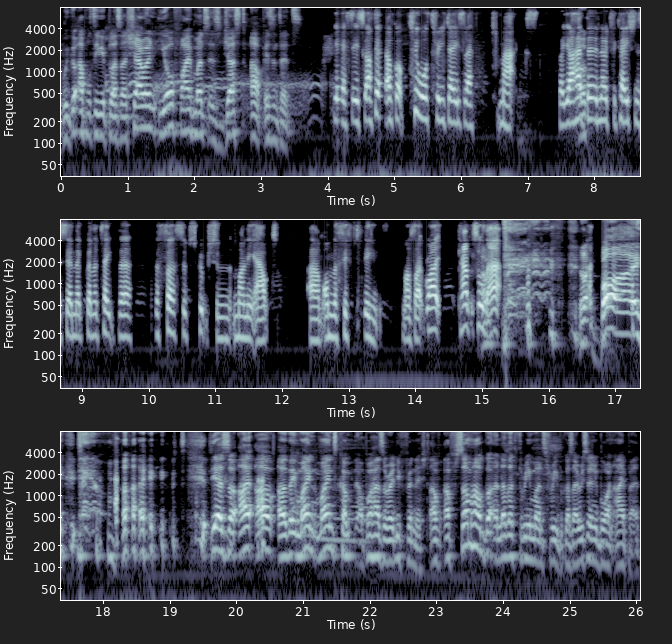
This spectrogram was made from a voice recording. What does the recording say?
we got Apple TV Plus, and Sharon, your five months is just up, isn't it? Yes, it's. I think I've got two or three days left max. But yeah, I had Okay. the notification saying they're going to take the the first subscription money out um, on the fifteenth. And I was like, right, cancel that. You're like, bye, bye. yeah, so I, I, I think mine, mine's coming up or has already finished. I've, I've somehow got another three months free because I recently bought an iPad.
